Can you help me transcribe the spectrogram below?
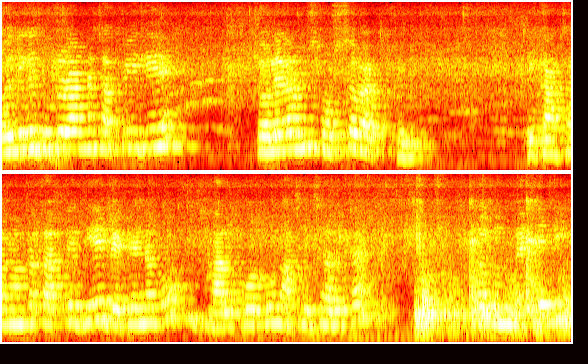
ওইদিকে দুটো রান্না চাপিয়ে দিয়ে চলে এলাম সর্ষে বাটতে। এই কাঁচা লঙ্কা তাতে দিয়ে বেটে নেব। ঝাল করব মাছের ঝালটা। চলুন বেটে নিই।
